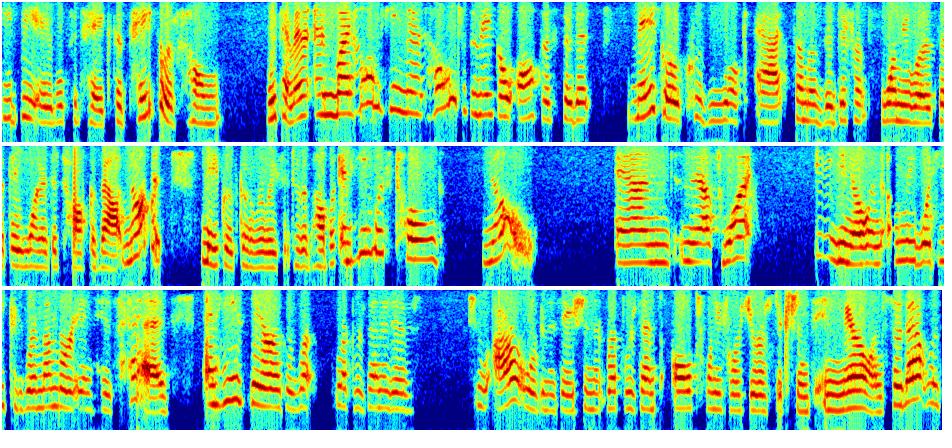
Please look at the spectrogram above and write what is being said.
he'd be able to take the papers home with him. And, and by home, he meant home to the MACo office so that MACo could look at some of the different formulas that they wanted to talk about. Not that MACo is going to release it to the public, and he was told no. And that's what, you know, and only what he could remember in his head. And he's there as a re- representative to our organization that represents all 24 jurisdictions in Maryland. So that was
